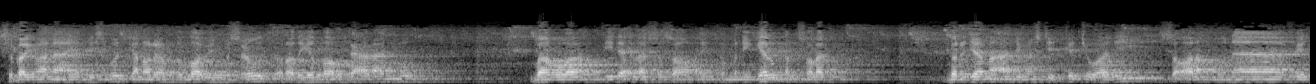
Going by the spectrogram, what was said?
sebagaimana yang disebutkan oleh Abdullah bin Mas'ud radhiyallahu taala anhu bahwa tidaklah seseorang itu meninggalkan salat berjamaah di masjid kecuali seorang munafik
